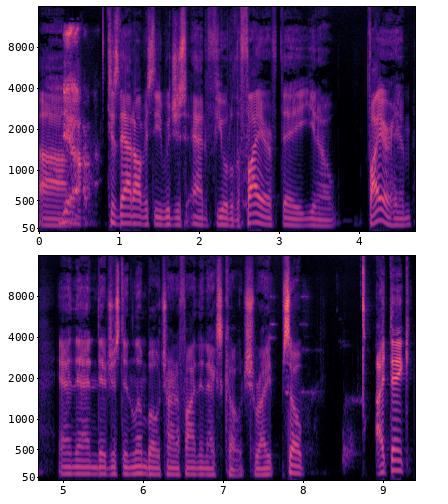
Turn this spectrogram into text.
Um, Yeah. Because that obviously would just add fuel to the fire if they, you know, fire him and then they're just in limbo trying to find the next coach, right? So I think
